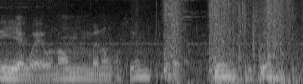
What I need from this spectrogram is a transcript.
Ya, huevo, no, hombre, no, siempre, siempre, siempre.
